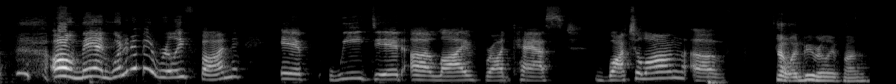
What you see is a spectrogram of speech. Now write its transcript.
Oh man, wouldn't it be really fun if we did a live broadcast watch along of? That would be really fun.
